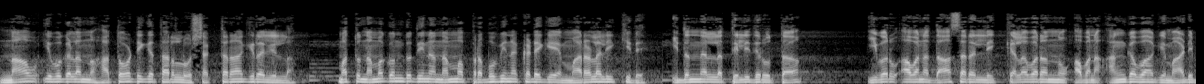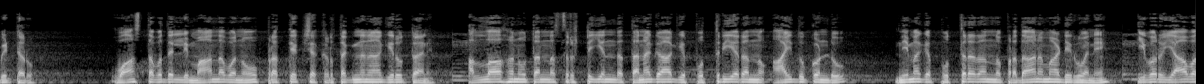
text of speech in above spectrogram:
ನಾವು ಇವುಗಳನ್ನು ಹತೋಟಿಗೆ ತರಲು ಶಕ್ತರಾಗಿರಲಿಲ್ಲ ಮತ್ತು ನಮಗೊಂದು ದಿನ ನಮ್ಮ ಪ್ರಭುವಿನ ಕಡೆಗೆ ಮರಳಲಿಕ್ಕಿದೆ. ಇದನ್ನೆಲ್ಲ ತಿಳಿದಿರುತ್ತಾ ಇವರು ಅವನ ದಾಸರಲ್ಲಿ ಕೆಲವರನ್ನು ಅವನ ಅಂಗವಾಗಿ ಮಾಡಿಬಿಟ್ಟರು. ವಾಸ್ತವದಲ್ಲಿ ಮಾನವನು ಪ್ರತ್ಯಕ್ಷ ಕೃತಜ್ಞನಾಗಿರುತ್ತಾನೆ. ಅಲ್ಲಾಹನು ತನ್ನ ಸೃಷ್ಟಿಯಿಂದ ತನಗಾಗಿ ಪುತ್ರಿಯರನ್ನು ಆಯ್ದುಕೊಂಡು ನಿಮಗೆ ಪುತ್ರರನ್ನು ಪ್ರದಾನ ಮಾಡಿರುವನೆ. ಇವರು ಯಾವ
